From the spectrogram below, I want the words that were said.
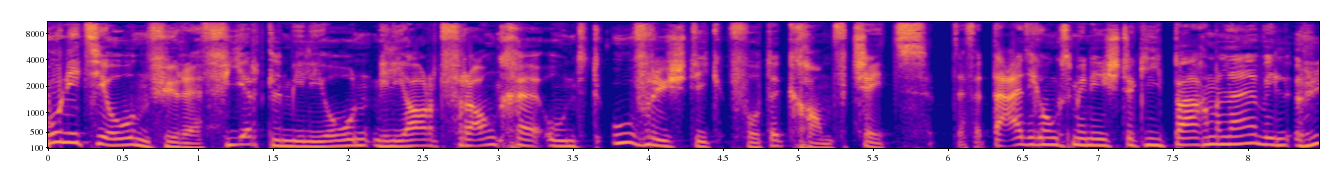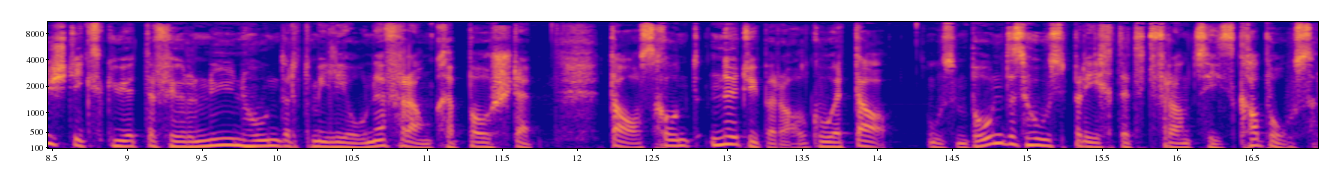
Munition für eine Viertelmillion Milliarden Franken und die Aufrüstung der Kampfjets. Der Verteidigungsminister Guy Parmelin will Rüstungsgüter für 900 Millionen Franken posten. Das kommt nicht überall gut an. Aus dem Bundeshaus berichtet Franziska Boser.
